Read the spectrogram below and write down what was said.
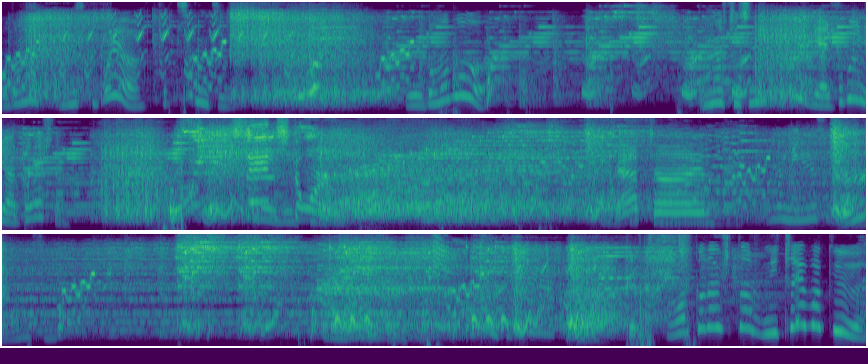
Adamlar 100 kupa ya. Çok sıkıntı. O adama bu. Bunlar kesinlikle gerçek oyuncu arkadaşlar. Sandstorm! Nap time! Oğlum beni nasıl night. Arkadaşlar Nita'ya bakın.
